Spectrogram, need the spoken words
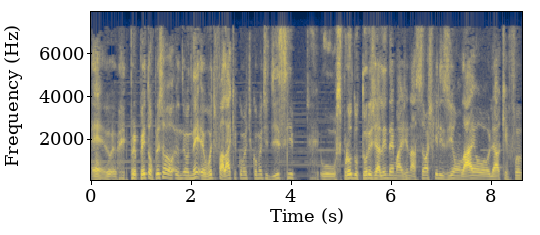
É, eu, Peyton Place, eu, eu, nem, eu vou te falar que, como eu te, como eu te disse, os produtores de Além da Imaginação, acho que eles iam lá olhar quem foi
